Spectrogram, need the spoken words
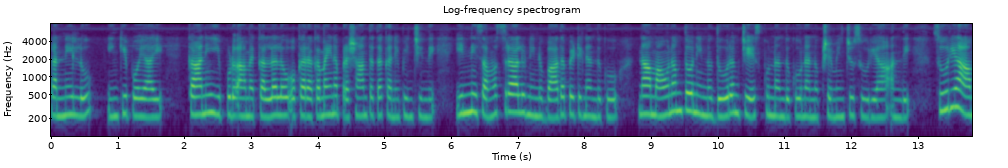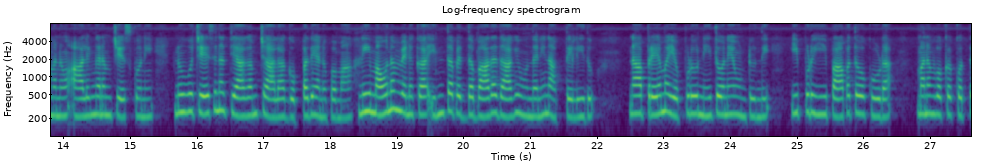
కన్నీళ్ళు ఇంకిపోయాయి. కానీ ఇప్పుడు ఆమె కళ్ళలో ఒక రకమైన ప్రశాంతత కనిపించింది. ఇన్ని సంవత్సరాలు నిన్ను బాధ పెట్టినందుకు నా మౌనంతో నిన్ను దూరం చేసుకున్నందుకు నన్ను క్షమించు సూర్య అంది. సూర్య ఆమెను ఆలింగనం చేసుకుని నువ్వు చేసిన త్యాగం చాలా గొప్పది అనుపమ. నీ మౌనం వెనుక ఇంత పెద్ద బాధ దాగి ఉందని నాకు తెలీదు. నా ప్రేమ ఎప్పుడూ నీతోనే ఉంటుంది. ఇప్పుడు ఈ పాపతో కూడా మనం ఒక కొత్త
